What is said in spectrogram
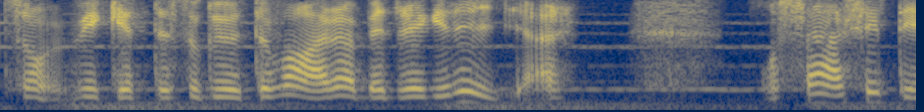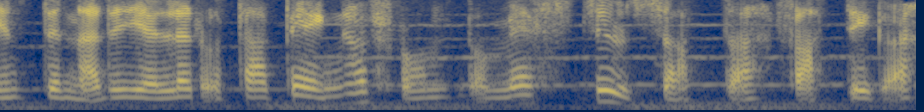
så, vilket det såg ut att vara, bedrägerier. Och särskilt inte när det gäller att ta pengar från de mest utsatta fattiga.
